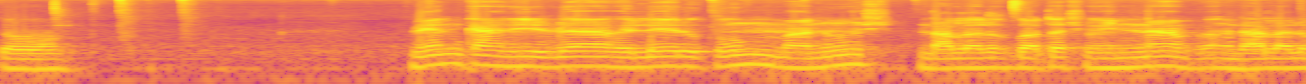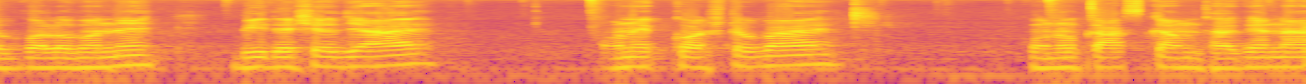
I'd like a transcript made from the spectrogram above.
তো মেন কাহিনীটা হইলে এরকম, মানুষ দালালুর কথা শুন না, এবং দালালু প্রলোভনে বিদেশে যায়, অনেক কষ্ট পায়, কোনো কাজ কাম থাকে না,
